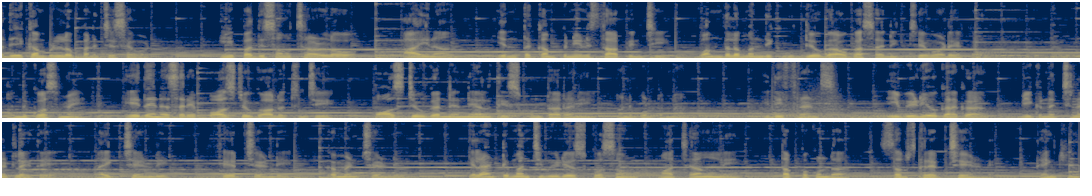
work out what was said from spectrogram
అదే కంపెనీలో పనిచేసేవాడు. ఈ పది సంవత్సరాల్లో ఆయన ఇంత కంపెనీని స్థాపించి వందల మందికి ఉద్యోగ అవకాశాలు ఇచ్చేవాడే కాదు. అందుకోసమే ఏదైనా సరే పాజిటివ్గా ఆలోచించి పాజిటివ్గా నిర్ణయాలు తీసుకుంటారని అనుకుంటున్నాను. ఇది ఫ్రెండ్స్ ఈ వీడియో కనుక మీకు నచ్చినట్లయితే లైక్ చేయండి షేర్ చేయండి కమెంట్ చేయండి. ఇలాంటి మంచి వీడియోస్ కోసం మా ఛానల్ని తప్పకుండా సబ్స్క్రైబ్ చేయండి. Thank you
